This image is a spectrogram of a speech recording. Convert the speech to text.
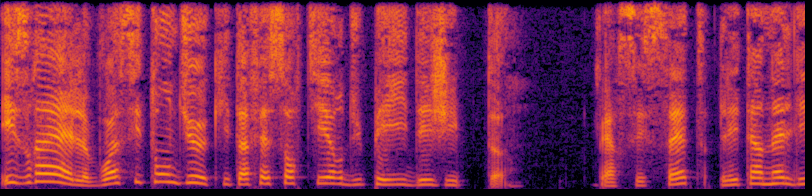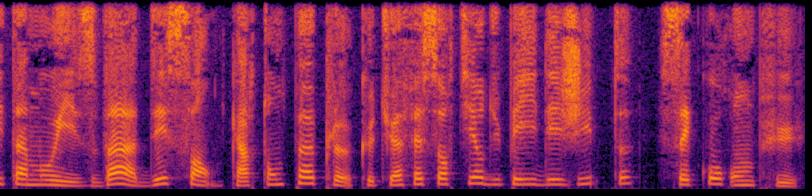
Israël, voici ton Dieu qui t'a fait sortir du pays d'Égypte. Verset 7 L'Éternel dit à Moïse, Va, descends, car ton peuple que tu as fait sortir du pays d'Égypte s'est corrompu.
